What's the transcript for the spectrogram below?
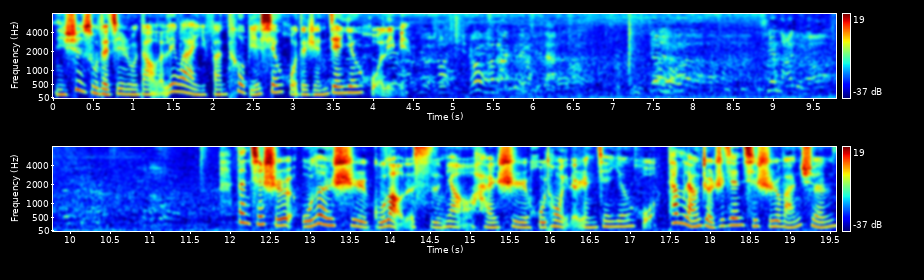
你迅速地进入到了另外一番特别鲜活的人间烟火里面。但其实，无论是古老的寺庙，还是胡同里的人间烟火，他们两者之间其实完全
